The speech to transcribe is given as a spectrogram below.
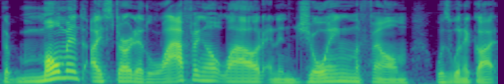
the moment I started laughing out loud and enjoying the film was when it got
